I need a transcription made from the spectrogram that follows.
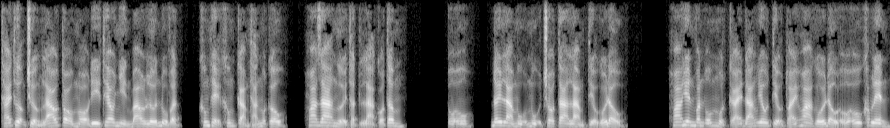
Thái thượng trưởng lão tò mò đi theo nhìn bao lớn đồ vật, không thể không cảm thán một câu, hoa ra người thật là có tâm. Ô ô, đây là mụ mụ cho ta làm tiểu gối đầu. Hoa hiên văn ôm một cái đáng yêu tiểu toái hoa gối đầu ô ô khóc lên.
